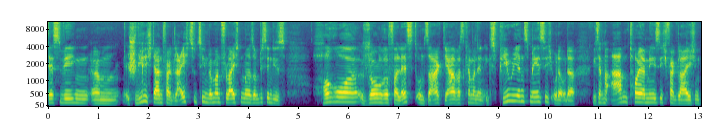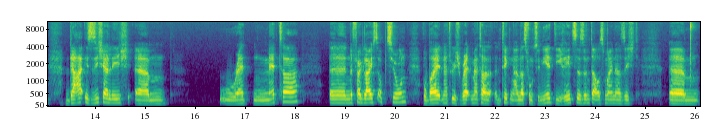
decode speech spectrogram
Deswegen ähm, schwierig da einen Vergleich zu ziehen, wenn man vielleicht mal so ein bisschen dieses Horror-Genre verlässt und sagt, ja, was kann man denn experience-mäßig oder, oder ich sag mal abenteuermäßig vergleichen? Da ist sicherlich ähm, Red Matter äh, eine Vergleichsoption, wobei natürlich Red Matter ein Ticken anders funktioniert. Die Rätsel sind da aus meiner Sicht ähm,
